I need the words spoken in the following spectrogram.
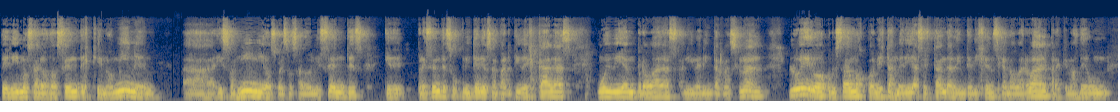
pedimos a los docentes que nominen a esos niños o esos adolescentes que presente sus criterios a partir de escalas muy bien probadas a nivel internacional. Luego cruzamos con estas medidas estándar de inteligencia no verbal para que nos dé un,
